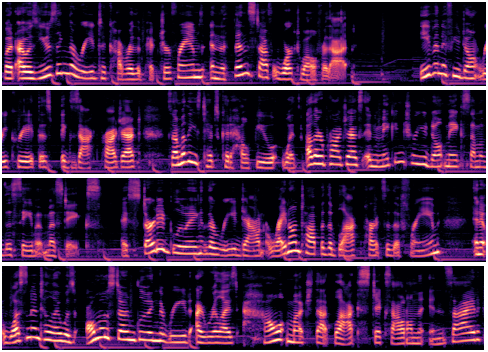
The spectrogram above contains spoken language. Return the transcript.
but I was using the reed to cover the picture frames and the thin stuff worked well for that. Even if you don't recreate this exact project, some of these tips could help you with other projects and making sure you don't make some of the same mistakes. I started gluing the reed down right on top of the black parts of the frame, and it wasn't until I was almost done gluing the reed I realized how much that black sticks out on the inside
